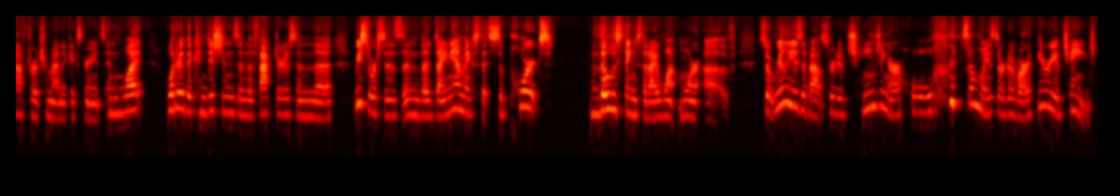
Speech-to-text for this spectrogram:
after a traumatic experience? And what what are the conditions and the factors and the resources and the dynamics that support those things that I want more of? So it really is about sort of changing our whole, in some ways, sort of our theory of change.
